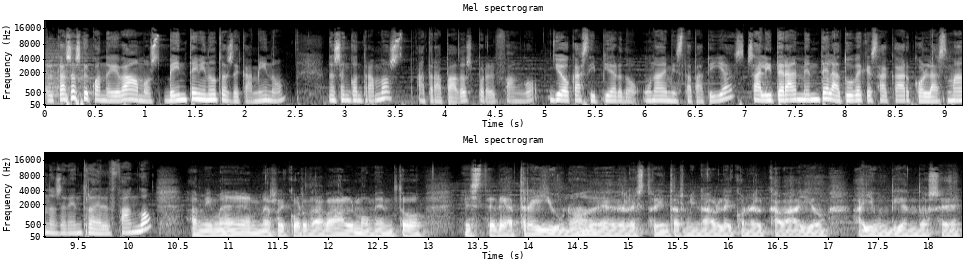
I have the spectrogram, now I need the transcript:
El caso es que cuando llevábamos 20 minutos de camino, nos encontramos atrapados por el fango. Yo casi pierdo una de mis zapatillas. O sea, literalmente la tuve que sacar con las manos de dentro del fango. A mí me, recordaba al momento este de Atreyu, ¿no? De, la historia interminable con el caballo ahí hundiéndose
